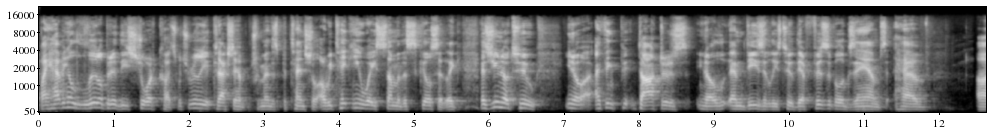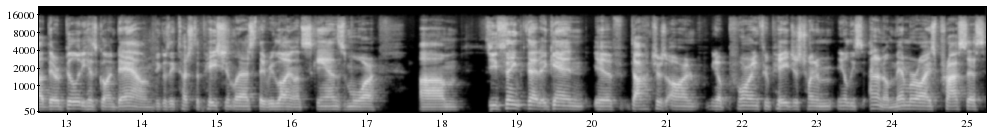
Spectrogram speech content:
by having a little bit of these shortcuts, which really could actually have tremendous potential, are we taking away some of the skill set? Like as you know too, you know I think doctors, you know MDs at least too, their physical exams have uh, their ability has gone down because they touch the patient less, they rely on scans more. Um, do you think that again, if doctors aren't, you know, pouring through pages trying to, you know, at least I don't know, memorize, process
